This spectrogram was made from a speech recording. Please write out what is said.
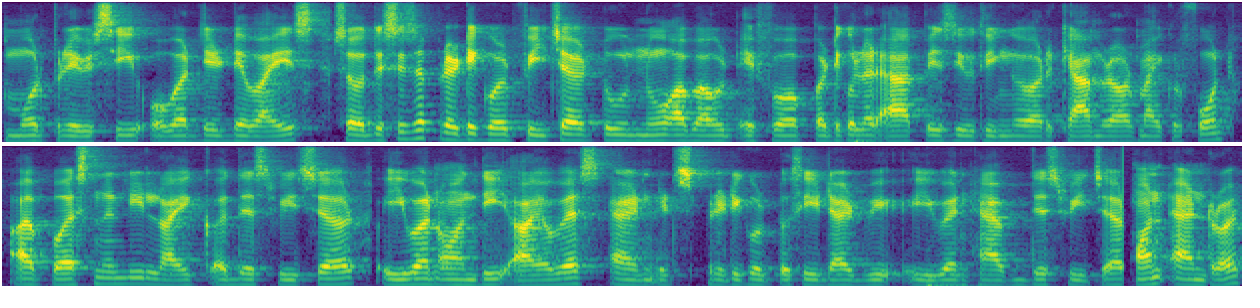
more privacy over the device. So this is a pretty good feature to know about if a particular app is using your camera or microphone. I personally like uh, this feature even on the ios and it's pretty good to see that we even have this feature on android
